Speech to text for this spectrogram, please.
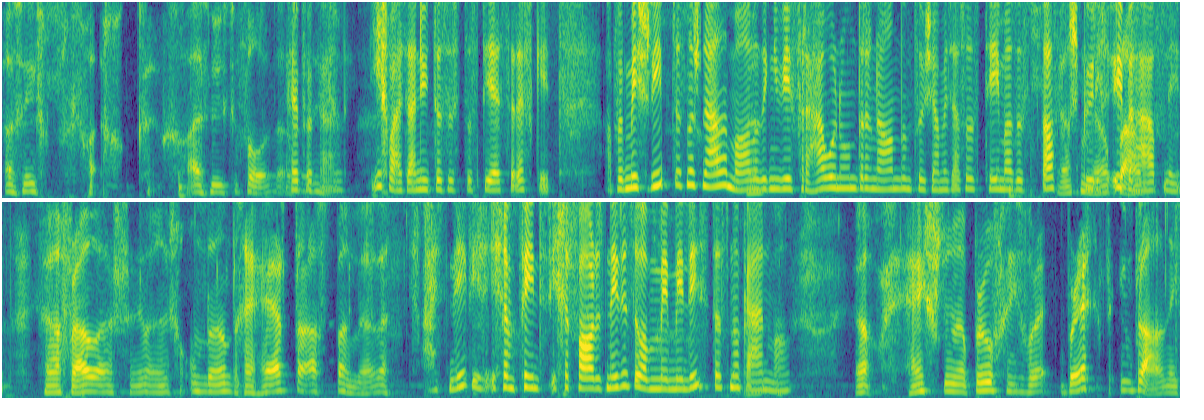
Also ich, ich, weiß nichts davon. Also Eben, gell? Ich weiß auch nicht, dass es das bei SRF gibt. Aber mir schreibt das noch schnell mal, oder irgendwie Frauen untereinander und so ist ja auch so ein Thema. Also das Ja, spüre ich genau, überhaupt nicht. Ja, Frauen sind untereinander härter als Männer. Oder? Ich weiß nicht, ich, ich empfinde es, ich erfahre es nicht so, aber mir, mir liest das noch gerne mal. Ja, hast du ein berufliches Pro- Projekt in Planung?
